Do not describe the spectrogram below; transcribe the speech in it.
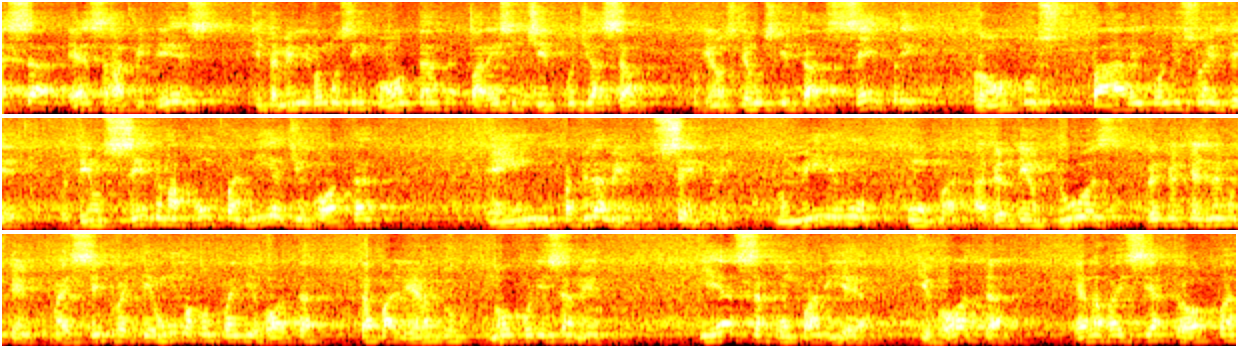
essa, essa rapidez que também levamos em conta para esse tipo de ação, porque nós temos que estar sempre prontos para em condições de. Eu tenho sempre uma companhia de rota em patrulhamento, sempre no mínimo uma. Às vezes eu tenho duas, às vezes eu tenho três ao mesmo tempo, mas sempre vai ter uma companhia de rota trabalhando no policiamento. E essa companhia de rota, ela vai ser a tropa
